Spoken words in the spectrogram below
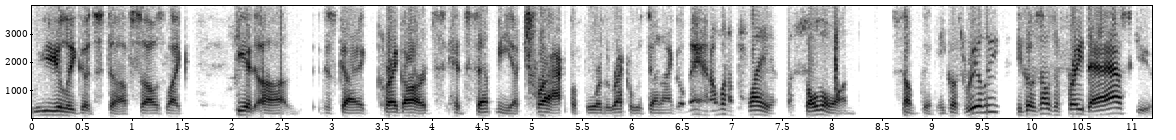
really good stuff. So I was like, he had uh this guy Craig Arts had sent me a track before the record was done. I go, man, I want to play a solo on something. He goes, really? He goes, I was afraid to ask you.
